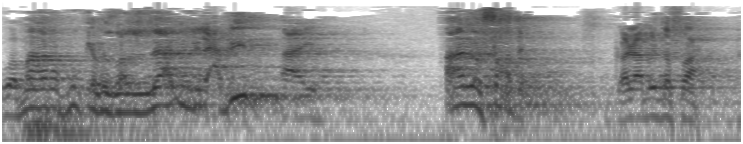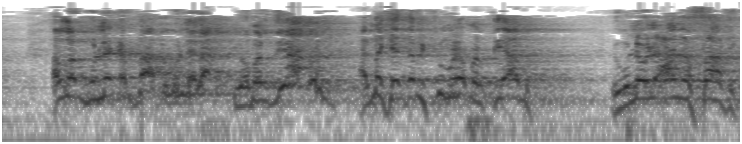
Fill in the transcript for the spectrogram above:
وما ربك بظلام للعبيد. أيوه. أنا صادق. كلامي ده صح الله بيقول لك الضابط يقول له لا يوم القيامة. المشهد ده بتشوفه يوم القيامة. يقول له لا أنا صادق.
